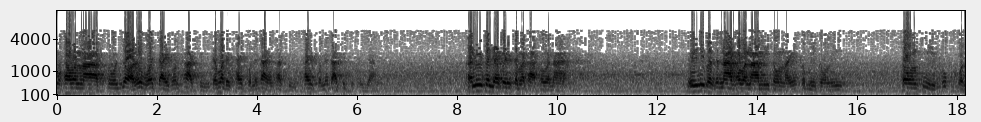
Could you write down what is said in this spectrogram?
ำภาวนาตัวย่อหรือหัวใจของธาตุสี่แต่ว่าได้ใช้ผลในด้านธาตุสี่ใช้ผลในด้านทิฏฐิปัญญางอันนี้ก็ยังเป็นสมถะภาวนานี่วิปัสสนาภาวนามีตรงไหนก็มีตรงนี้ ตรงที่ทุกคน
